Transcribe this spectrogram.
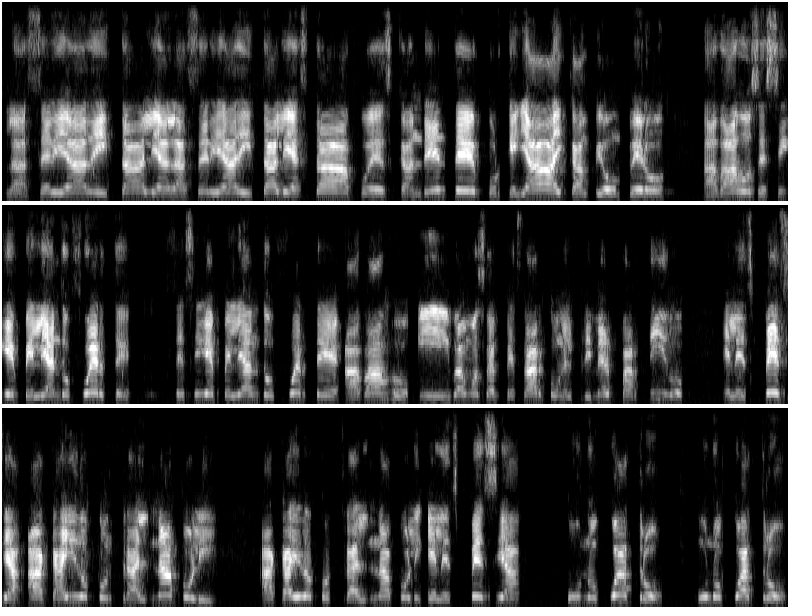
La Serie A de Italia, la Serie A de Italia está pues candente porque ya hay campeón, pero abajo se sigue peleando fuerte, se sigue peleando fuerte abajo y vamos a empezar con el primer partido. El Spezia ha caído contra el Napoli, ha caído contra el Napoli, el Spezia 1-4, 1-4,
